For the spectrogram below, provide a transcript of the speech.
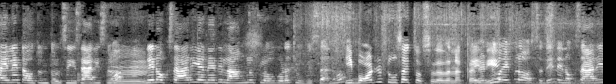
హైలైట్ అవుతుంది తులసి ఈ శారీస్లో. Hmm. నేను ఒక శారీ అనేది లాంగ్ లుక్లో కూడా చూపిస్తాను. ఈ బార్డర్ టూ సైడ్స్ వస్తుంది అదన్నక్క ఇది? వైపులా వస్తుంది. నేను ఒక శారీ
